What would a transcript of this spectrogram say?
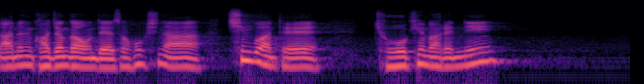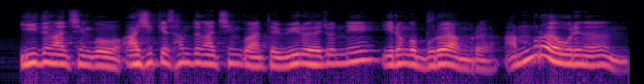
나는 과정 가운데에서 혹시나 친구한테 좋게 말했니? 2등한 친구, 아쉽게 3등한 친구한테 위로해 줬니? 이런 거 물어요, 안 물어요? 안 물어요, 우리는.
